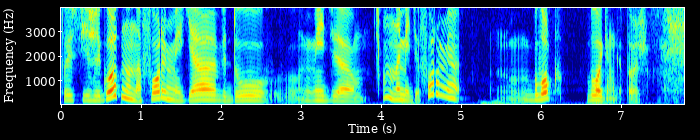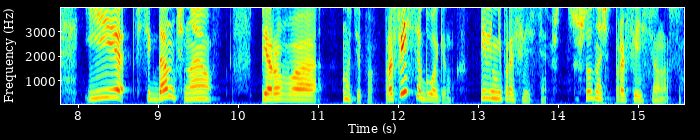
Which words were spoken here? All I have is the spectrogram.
то есть ежегодно на форуме я веду э, медиа, ну, на медиафоруме блог блогинга тоже. И всегда начинаю с первого, ну, типа, профессия блогинг или не профессия? Что, что значит профессия у нас?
